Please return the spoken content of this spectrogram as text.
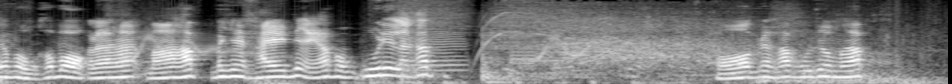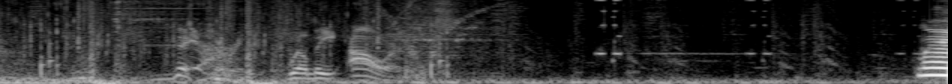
ครับผมเขาบอกแล้วฮะ มาครับ ไม่ใช่ใครที่ไหนครับผมกูนี่แหละครับพร้อมนะครับคุณผู้ชมครับ แม่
